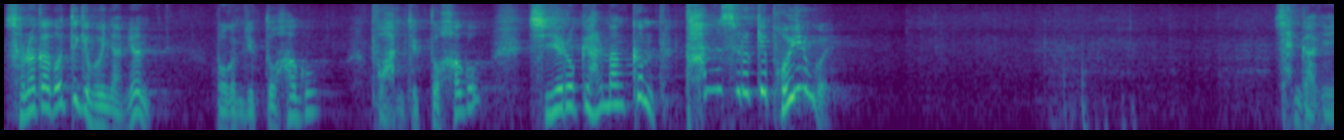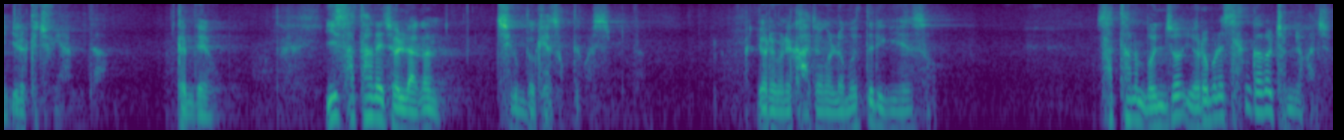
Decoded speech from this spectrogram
선악과가 어떻게 보이냐면 먹음직도 하고 보암직도 하고 지혜롭게 할 만큼 탐스럽게 보이는 거예요. 생각이 이렇게 중요합니다. 근데요, 이 사탄의 전략은 지금도 계속되고 있습니다. 여러분의 가정을 넘어뜨리기 위해서 사탄은 먼저 여러분의 생각을 점령하죠.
